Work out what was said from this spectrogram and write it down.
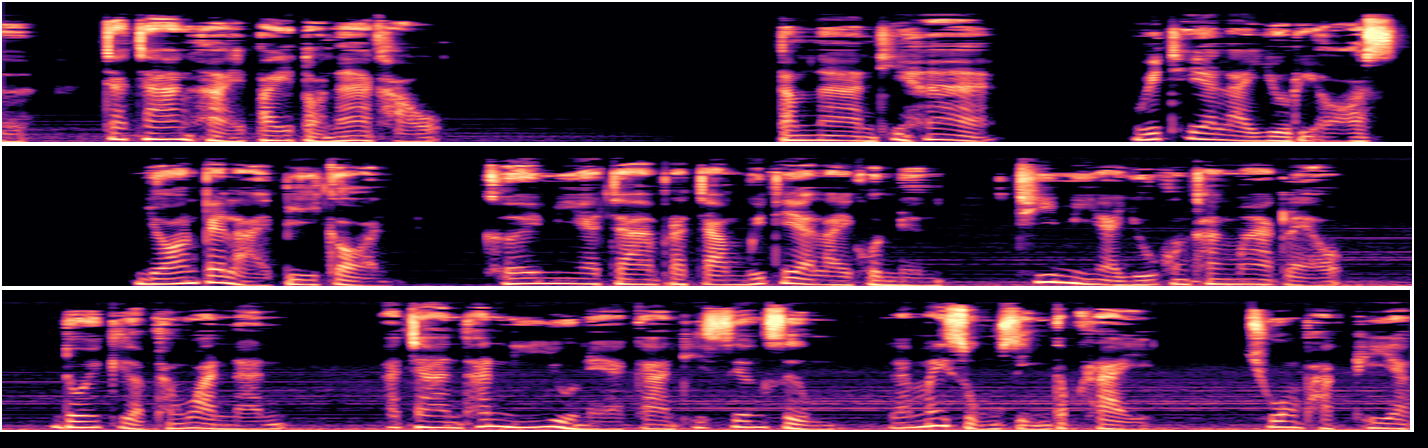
อจะจางหายไปต่อหน้าเขา ตำนานที่ 5 วิทยาลัยยูริออส ย้อนไปหลายปีก่อน เคยมีอาจารย์ประจำวิทยาลัยคนหนึ่งที่มีอายุค่อนข้างมากแล้ว โดยเกือบทั้งวันนั้น อาจารย์ท่านนี้อยู่ในอาการที่เสื่องซึมและไม่สูงสิงกับใคร ช่วงพักเที่ยง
